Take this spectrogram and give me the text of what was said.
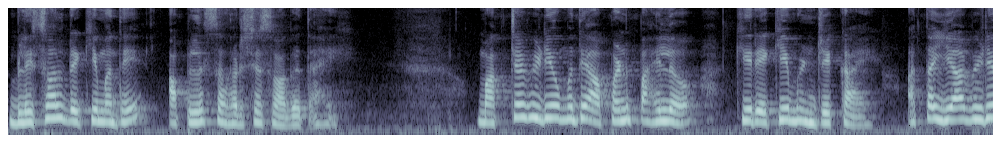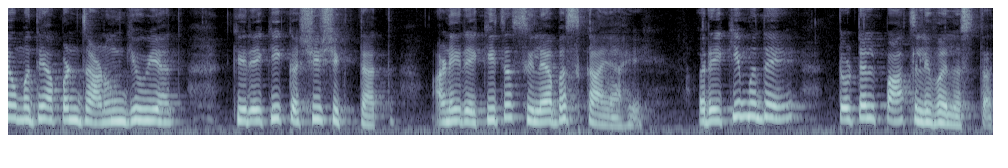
ब्लेसॉल रेकीमध्ये आपलं सहर्ष स्वागत आहे. मागच्या व्हिडिओमध्ये आपण पाहिलं की रेकी म्हणजे काय. आता या व्हिडिओमध्ये आपण जाणून घेऊयात की रेकी कशी शिकतात आणि रेकीचा सिलेबस काय आहे. रेकीमध्ये टोटल पाच लेव्हल असतात.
